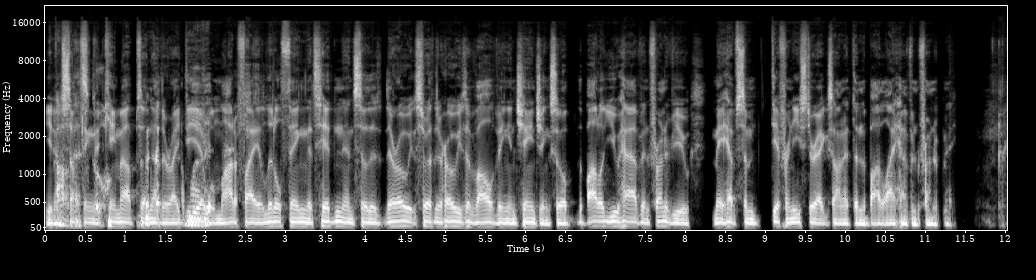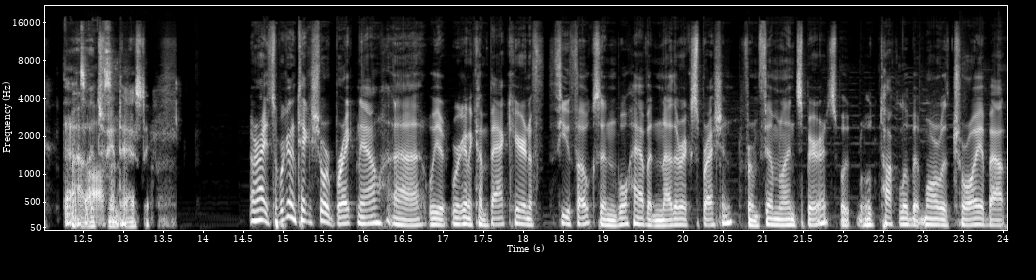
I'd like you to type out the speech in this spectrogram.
You know, oh, something cool. that came up, so another idea, will modify a little thing that's hidden. And so they're always sort of they're always evolving and changing. So the bottle you have in front of you may have some different Easter eggs on it than the bottle I have in front of me. That's, wow, that's awesome. fantastic. All right, so we're going to take a short break now. Uh, we, are going to come back here in a f- few folks, and we'll have another expression from Filmland Spirits. We'll, we'll, talk a little bit more with Troy about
